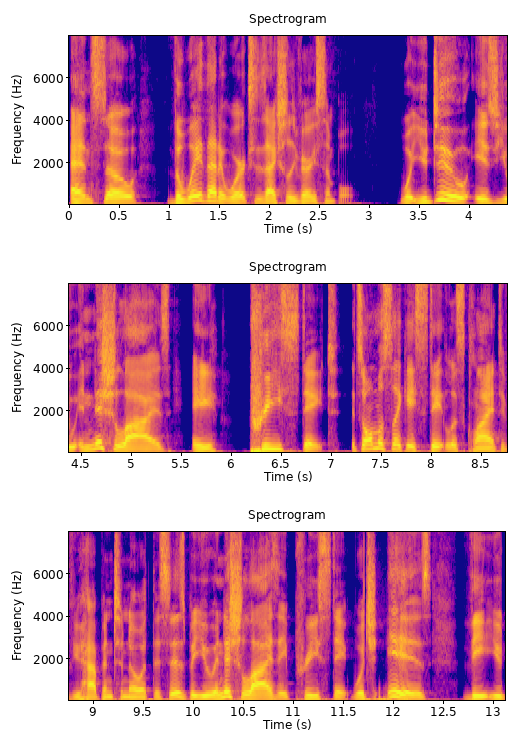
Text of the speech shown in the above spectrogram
and so the way that it works is actually very simple. What you do is you initialize a pre-state. It's almost like a stateless client if you happen to know what this is, but you initialize a pre-state, which is the you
